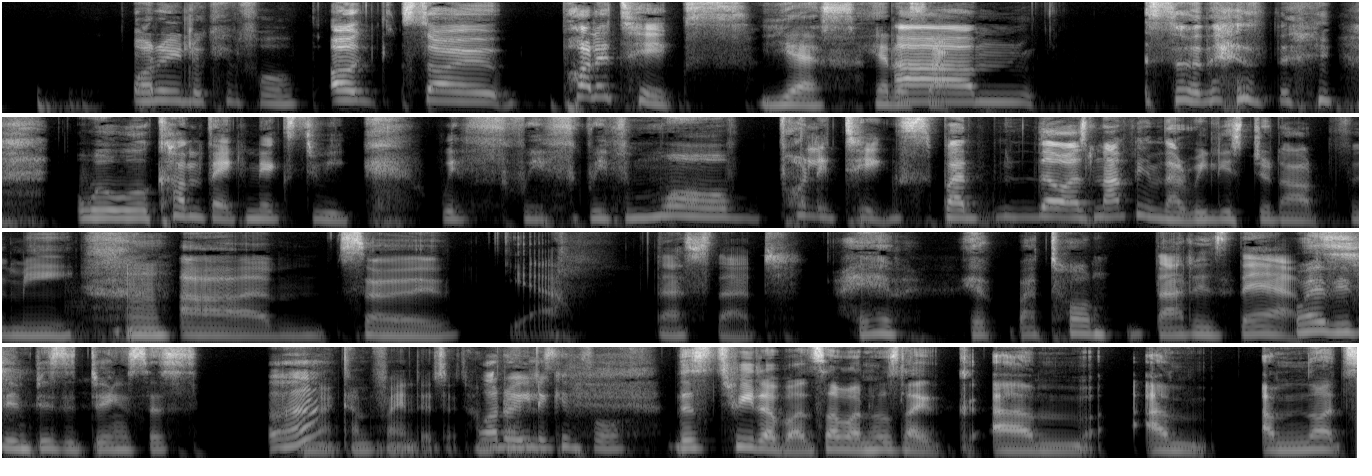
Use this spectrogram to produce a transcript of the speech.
what are you looking for? Oh, so politics. Yes, hit us up. So there's the, we'll we'll come back next week with with with more politics, but there was nothing that really stood out for me. Mm. Um, so yeah, that's that. Hey, hey, but Tom, That is that. why have you been busy doing this? Huh? I can't find it. Can't What are you it. looking for? This tweet about someone who's like, um, I'm I'm not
